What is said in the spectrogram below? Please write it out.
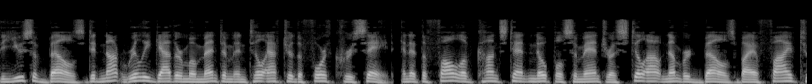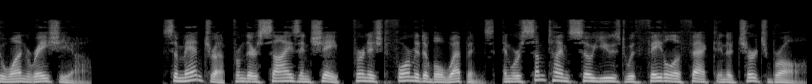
the use of bells did not really gather momentum until after the Fourth Crusade, and at the fall of Constantinople Semantra still outnumbered bells by a 5 to 1 ratio. Semantra, from their size and shape, furnished formidable weapons, and were sometimes so used with fatal effect in a church brawl.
